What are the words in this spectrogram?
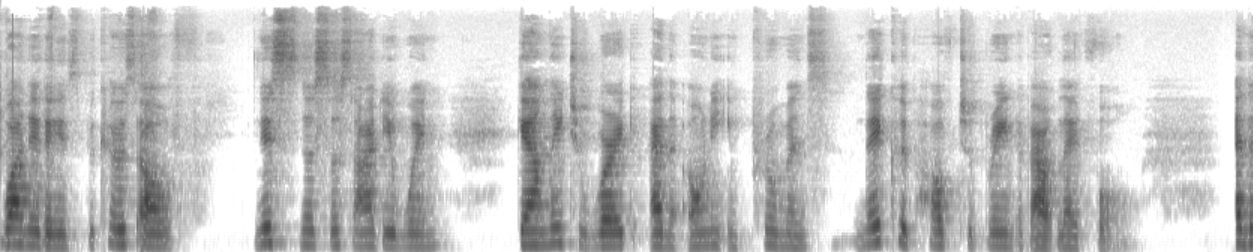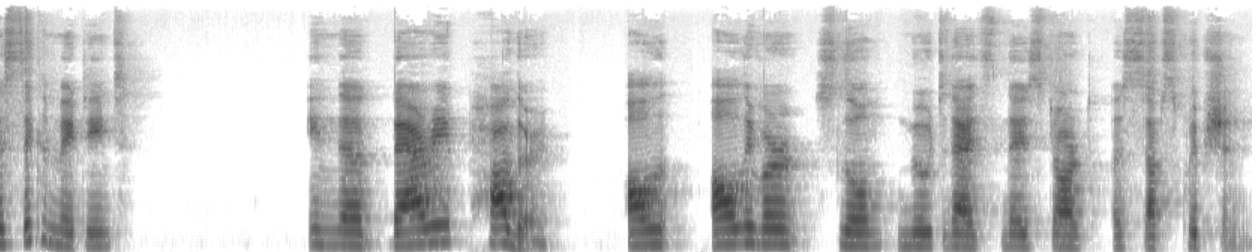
what it is, because of this, the society went gambling to work at the only improvements they could hope to bring about late fall. At the second meeting, in the Barry parlor, Oliver Sloane moved that they start a subscription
